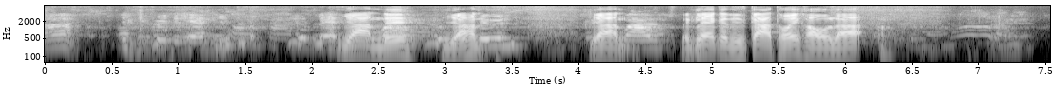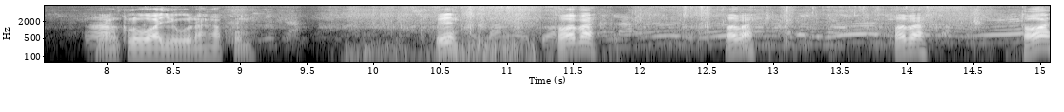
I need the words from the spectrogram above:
อะคือแลนแลนย่านเด้ย่านตื่นย่านเบาแรกๆก็ติดกล้าถอยเขาละยังกลัวอยู่นะครับผมเบนถอยไปถอยไปถอยไปถอย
